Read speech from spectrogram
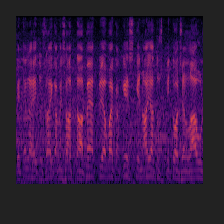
että lähetysaikamme saattaa päättyä vaikka kesken ajatuspitoisen laus.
